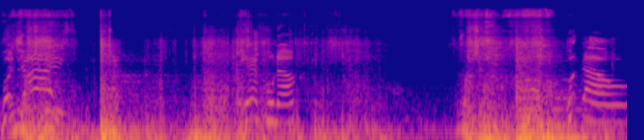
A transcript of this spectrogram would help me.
Watch your eyes. Careful now. Put down.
